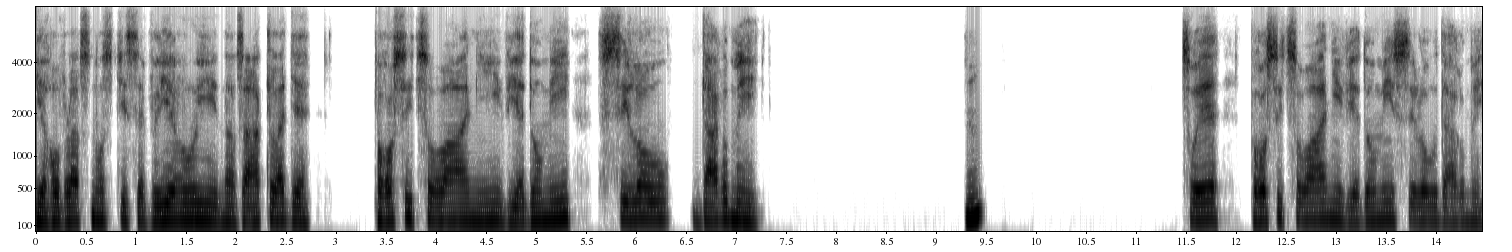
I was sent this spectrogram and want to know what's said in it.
jeho vlastnosti se vyjevují na základě prosicování vědomí silou darmy. Hm? Co je prosicování vědomí silou darmy?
